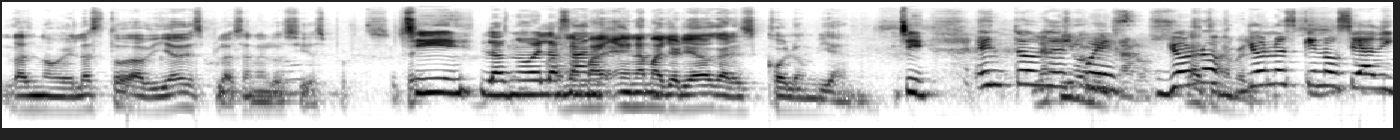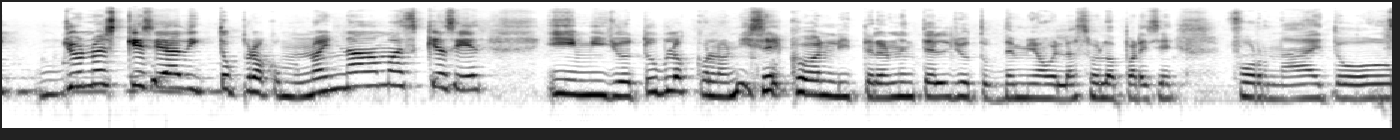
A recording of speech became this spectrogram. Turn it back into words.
las novelas todavía desplazan a los eSports. Sí, las novelas En la, han... en la mayoría de hogares colombianos. Sí, entonces pues yo no, yo no es que no sea adicto, yo no es que sea adicto, pero como no hay nada más que hacer y mi YouTube lo colonicé con literalmente el YouTube de mi abuela solo aparece Fortnite o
